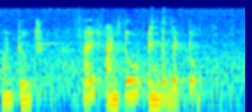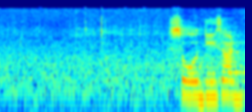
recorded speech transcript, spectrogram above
One two three right and two in the big toe so these are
